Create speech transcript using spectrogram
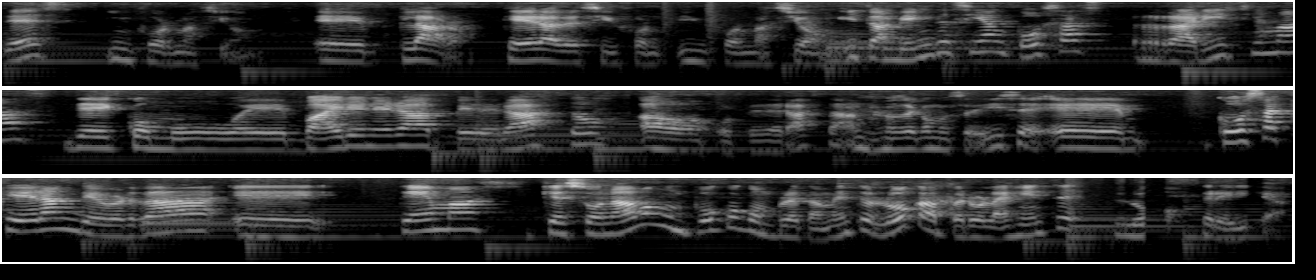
desinformación. Eh, claro, que era desinformación. Y también decían cosas rarísimas de cómo eh, Biden era pederasto, ah, o pederasta, no sé cómo se dice, eh, cosas que eran de verdad temas que sonaban un poco completamente locas, pero la gente lo creía.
